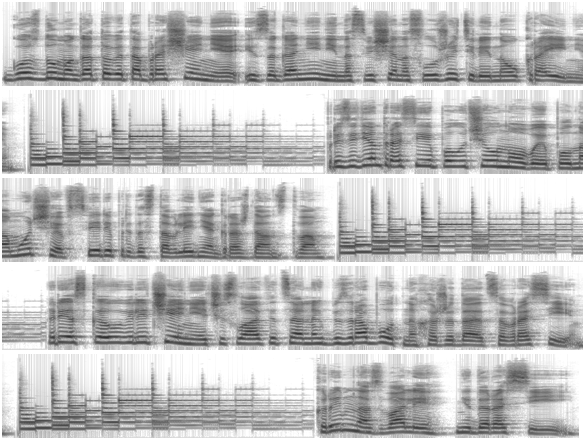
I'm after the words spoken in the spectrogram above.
Госдума готовит обращение из-за гонений на священнослужителей на Украине. Президент России получил новые полномочия в сфере предоставления гражданства. Резкое увеличение числа официальных безработных ожидается в России. Крым назвали «недороссией».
